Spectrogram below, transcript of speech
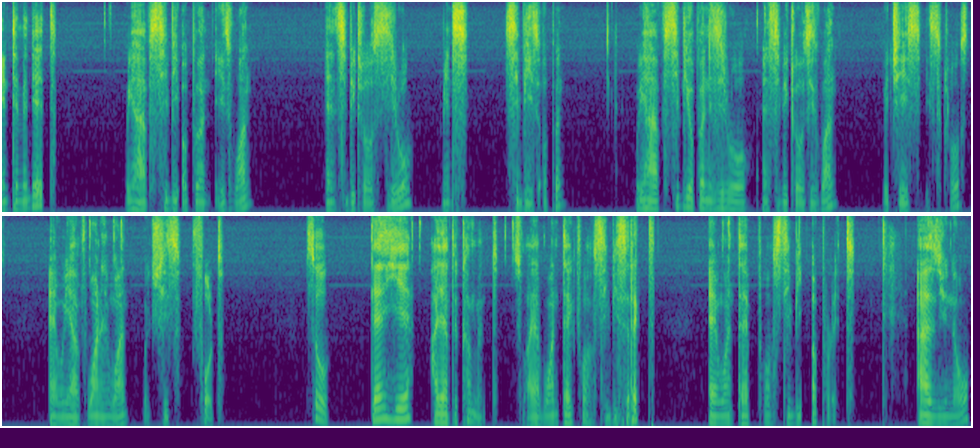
intermediate we have CB open is 1 and CB close 0 means CB is open. We have CB open is 0 and CB close is 1 which is is closed and we have 1 and 1 which is fault. So then here I have the comment. So I have one tag for CB select and one tag for CB operate. As you know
